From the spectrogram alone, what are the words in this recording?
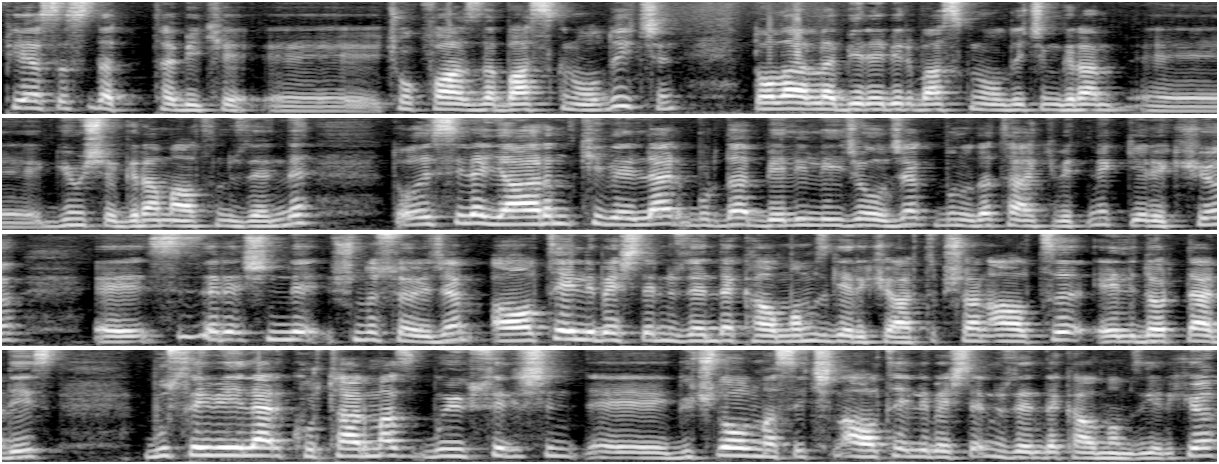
piyasası da tabii ki e, çok fazla baskın olduğu için dolarla birebir baskın olduğu için gram e, gümüş ve gram altın üzerinde. Dolayısıyla yarınki veriler burada belirleyici olacak. Bunu da takip etmek gerekiyor. Ee, sizlere şimdi şunu da söyleyeceğim. 6.55'lerin üzerinde kalmamız gerekiyor artık. Şu an 6.54'lerdeyiz. Bu seviyeler kurtarmaz. Bu yükselişin e, güçlü olması için 6.55'lerin üzerinde kalmamız gerekiyor.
